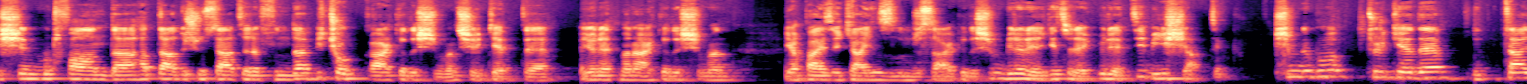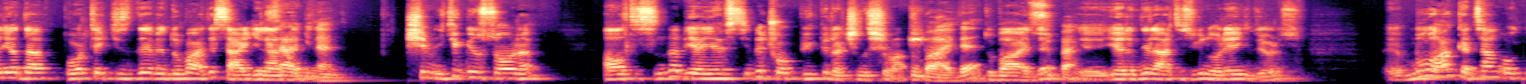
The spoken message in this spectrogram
işin mutfağında hatta düşünsel tarafında birçok arkadaşımın şirkette, yönetmen arkadaşımın, yapay zeka yazılımcısı arkadaşım bir araya getirerek ürettiği bir iş yaptık. Şimdi bu Türkiye'de, İtalya'da, Portekiz'de ve Dubai'de sergilendi. Sergilendi. Şimdi iki gün sonra altısında DIFC'de çok büyük bir açılışı var. Dubai'de. Dubai'de. Süper. Ee, yarın değil ertesi gün oraya gidiyoruz. Ee, bu hakikaten o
